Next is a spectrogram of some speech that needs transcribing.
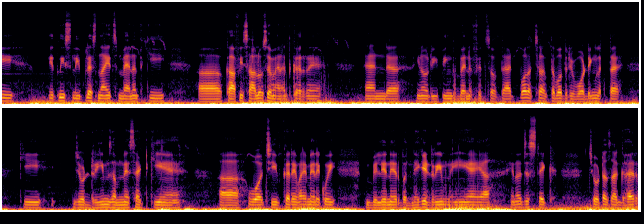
कि इतनी स्लीपलेस नाइट्स मेहनत की काफ़ी सालों से मेहनत कर रहे हैं। And you know reaping the benefits of that बहुत अच्छा लगता है बहुत रिवॉर्डिंग लगता है कि जो ड्रीम्स हमने सेट किए हैं आ, वो अचीव करें। भाई मेरे कोई बिलियनियर बनने की ड्रीम नहीं है या यू नो जस्ट एक छोटा सा घर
